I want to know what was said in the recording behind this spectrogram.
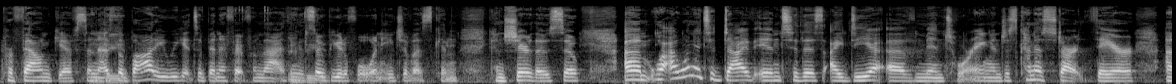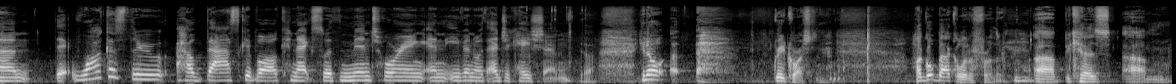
profound gifts. And as the body, we get to benefit from that. I think it's so beautiful when each of us can can share those. So, um, well, I wanted to dive into this idea of mentoring and just kind of start there. Um, Walk us through how basketball connects with mentoring and even with education. Yeah. You know, uh, great question. I'll go back a little further uh, because um,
